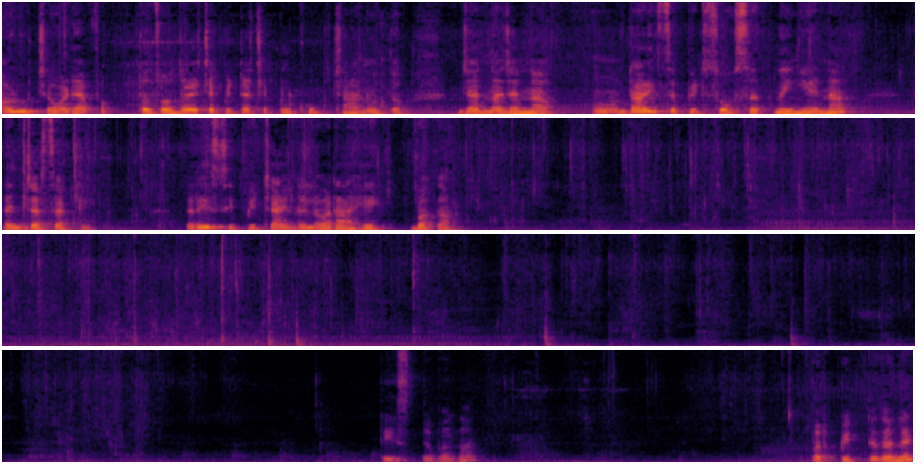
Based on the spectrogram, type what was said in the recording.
अळूच्या वड्या फक्त जोंधळ्याच्या पिठाचे पण खूप छान होतं. ज्यांना ज्यांना डाळीचं पीठ सोसत नाही आहे ना त्यांच्यासाठी. रेसिपी चॅनलवर आहे. बघा. टेस्ट बघा. परफेक्ट झालंय.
